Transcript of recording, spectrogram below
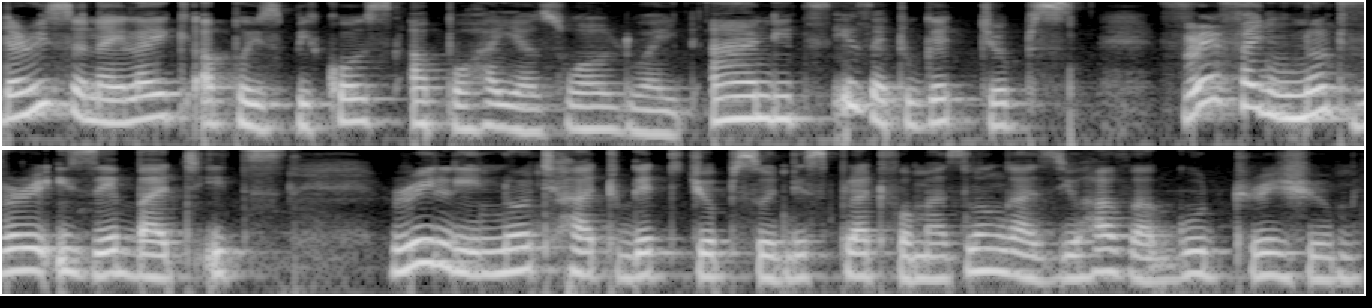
The reason I like Apple is because Apple hires worldwide and it's easy to get jobs. Very fine, not very easy, but it's really not hard to get jobs on this platform as long as you have a good resume.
